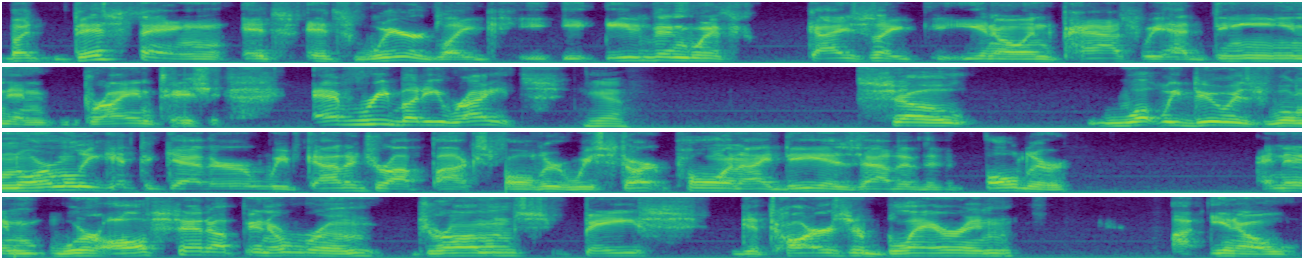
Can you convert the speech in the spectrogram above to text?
But this thing, it's it's weird. Like e- even with guys like you know, in the past we had Dean and Brian Tish. Everybody writes. yeah, So what we do is we'll normally get together. We've got a Dropbox folder. We start pulling ideas out of the folder. And then we're all set up in a room drums, bass, guitars are blaring. Uh, you know,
